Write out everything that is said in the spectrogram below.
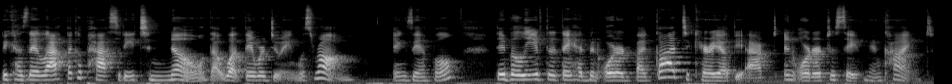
because they lacked the capacity to know that what they were doing was wrong. Example, they believed that they had been ordered by God to carry out the act in order to save mankind.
